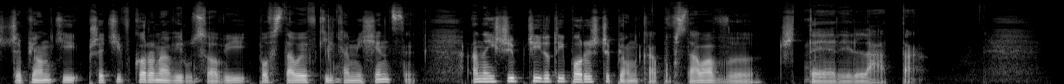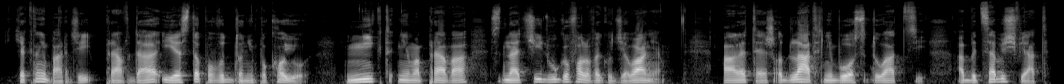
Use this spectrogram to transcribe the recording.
Szczepionki przeciw koronawirusowi powstały w kilka miesięcy, a najszybciej do tej pory szczepionka powstała w 4 lata. Jak najbardziej, prawda, jest to powód do niepokoju. Nikt nie ma prawa znać jej długofalowego działania, ale też od lat nie było sytuacji, aby cały świat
